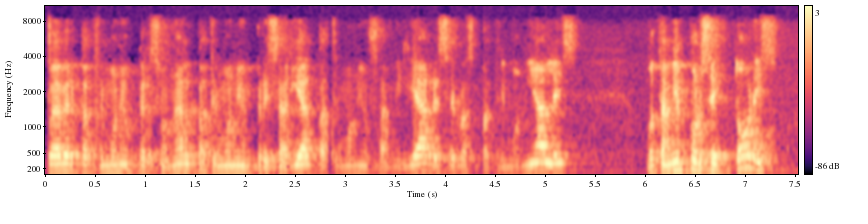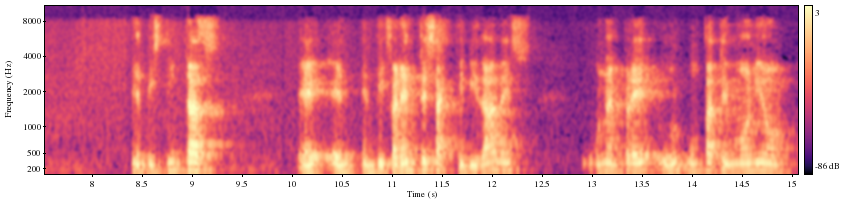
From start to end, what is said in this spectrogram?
puede haber patrimonio personal, patrimonio empresarial, patrimonio familiar, reservas patrimoniales, o también por sectores en distintas, eh, en, en diferentes actividades una un patrimonio,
